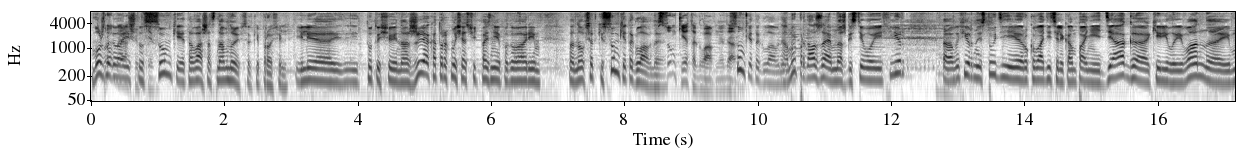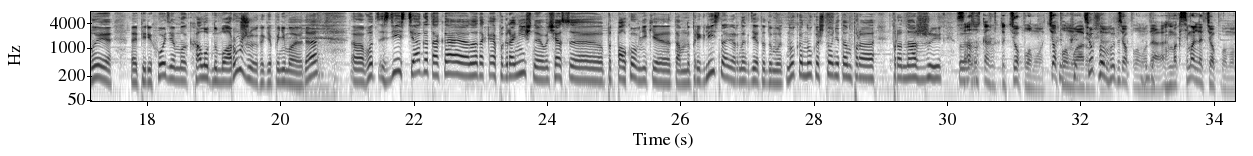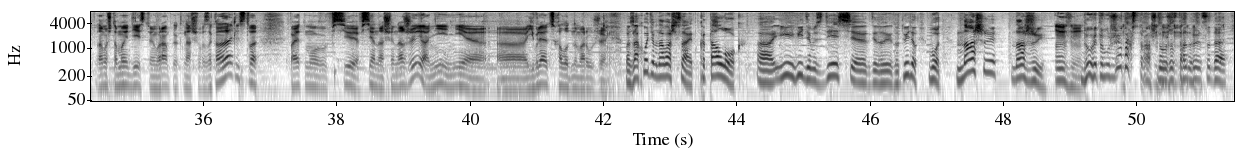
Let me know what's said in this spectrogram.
Можно Пробы говорить, ошибки. что сумки это ваш основной все-таки профиль? Или тут еще и ножи, о которых мы сейчас чуть позднее поговорим? Но все-таки сумки это главное. Сумки это главное, да. Сумки это главное. А мы продолжаем наш гостевой эфир. А, в эфирной студии руководители компании Диаг Кирилл и Иван. И мы э, переходим к холодному оружию, как я понимаю, да? Вот здесь тяга такая, она такая пограничная. Вот сейчас э, подполковники там напряглись, наверное, где-то думают, ну-ка, ну-ка, что они там про, про ножи? Сразу скажем, что теплому, теплому оружию. Теплому, теплому, да, максимально теплому, потому что мы действуем в рамках нашего законодательства. Поэтому все, все наши ножи, они не э, являются холодным оружием. Заходим на ваш сайт, каталог, э, и видим здесь, э, где-то я тут видел, вот, наши ножи. Угу. Ну, это уже так страшно уже становится, да.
